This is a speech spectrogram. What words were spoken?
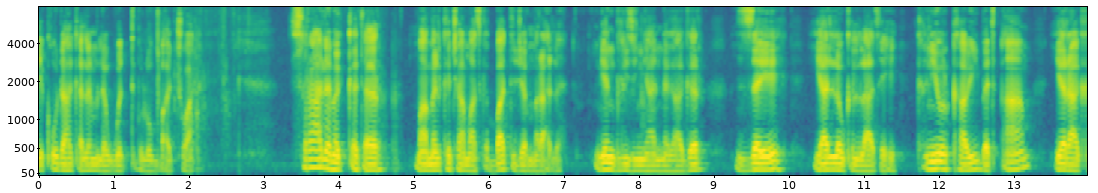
የቆዳ ቀለም ለወጥ ብሎባቸዋል። ስራ ለመቀጠር ማመልከቻ ማስገባት ትጀምራለህ። የእንግሊዝኛ አነጋገር ዘዬህ ያለው ቅላጼ ከኒውዮርካዊ በጣም የራቀ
